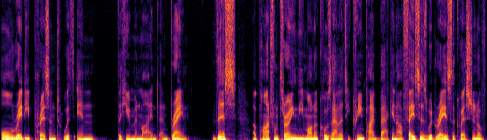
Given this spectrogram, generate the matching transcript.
already present within the human mind and brain. This, apart from throwing the monocausality cream pie back in our faces, would raise the question of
